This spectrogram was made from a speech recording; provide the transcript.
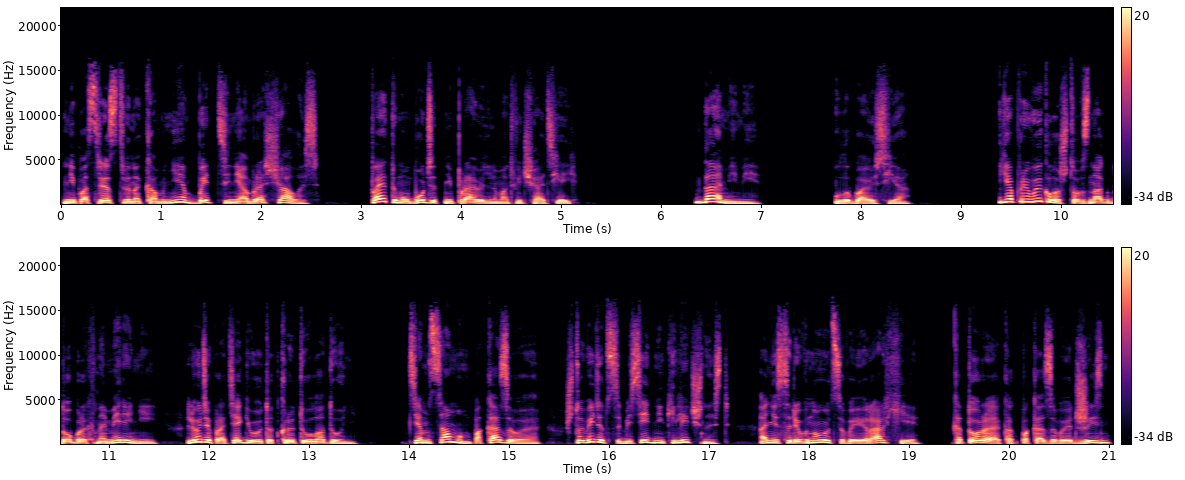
Непосредственно ко мне Бетти не обращалась, поэтому будет неправильным отвечать ей. «Да, Мими», — улыбаюсь я. Я привыкла, что в знак добрых намерений люди протягивают открытую ладонь, тем самым показывая, что видят в собеседнике личность, а не соревнуются в иерархии, которая, как показывает жизнь,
